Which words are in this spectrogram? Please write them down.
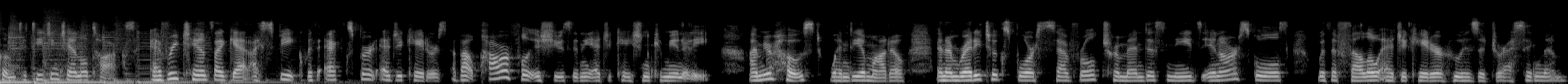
Welcome to Teaching Channel Talks. Every chance I get, I speak with expert educators about powerful issues in the education community. I'm your host, Wendy Amato, and I'm ready to explore several tremendous needs in our schools with a fellow educator who is addressing them.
